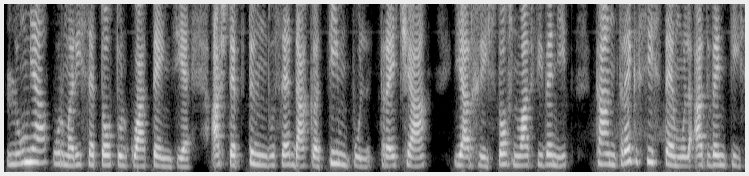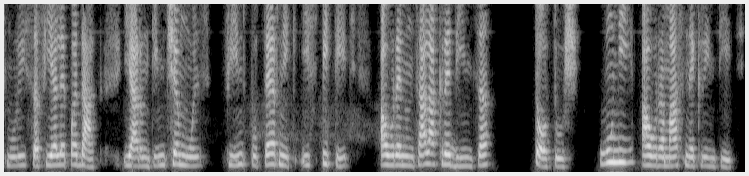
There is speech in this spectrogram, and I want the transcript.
Lumea urmărise totul cu atenție, așteptându-se dacă timpul trecea, iar Hristos nu ar fi venit, ca întreg sistemul adventismului să fie lepădat, iar în timp ce mulți, fiind puternic ispitiți, au renunțat la credință, totuși, unii au rămas neclintiți.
